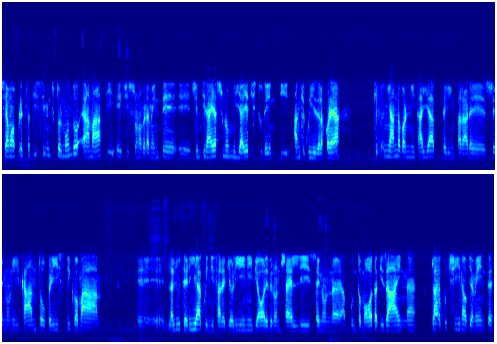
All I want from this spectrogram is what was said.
siamo apprezzatissimi in tutto il mondo, amati e ci sono veramente eh, centinaia, se non migliaia di studenti, anche qui della Corea, che ogni anno vanno in Italia per imparare se non il canto operistico, ma eh, la liuteria, quindi fare violini, viole, violoncelli, se non eh, appunto moda, design, la cucina ovviamente.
